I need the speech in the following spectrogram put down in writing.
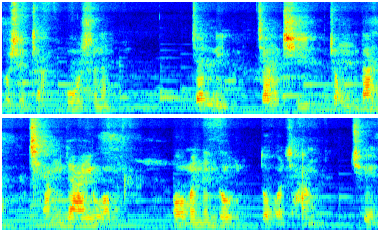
不是讲故事呢？真理将其重担强加于我们，我们能够躲藏，却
